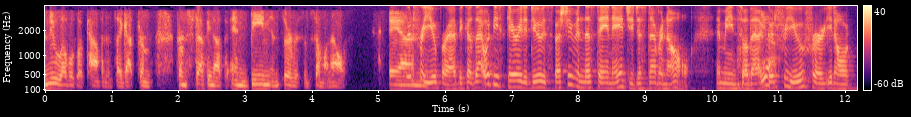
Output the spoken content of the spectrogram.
the new levels of confidence I got from from stepping up and being in service of someone else. And Good for you, Brad, because that would be scary to do, especially in this day and age. You just never know. I mean, so that yeah. good for you for you know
